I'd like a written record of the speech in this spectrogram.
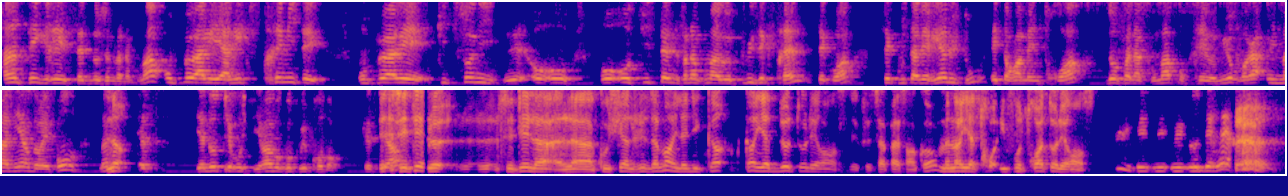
intégré cette notion de Fatakuma, on peut aller à l'extrémité. On peut aller, Kitsoni, euh, au, au, au, système de Fanakuma le plus extrême. C'est quoi? C'est que tu n'avais rien du tout et tu en ramènes trois d'Ofanakuma pour créer le mur. Voilà une manière de répondre. Même il y a d'autres tirs hein, beaucoup plus probants. C'était c'était la, la couchiade juste avant. Il a dit quand, quand il y a deux tolérances, c'est que ça passe encore. Maintenant, il, y a trois, il faut trois tolérances. mais, le derrière,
